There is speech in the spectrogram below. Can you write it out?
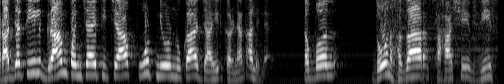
राज्यातील ग्रामपंचायतीच्या पोटनिवडणुका जाहीर करण्यात आलेल्या आहेत. तब्बल दोन हजार सहाशे वीस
